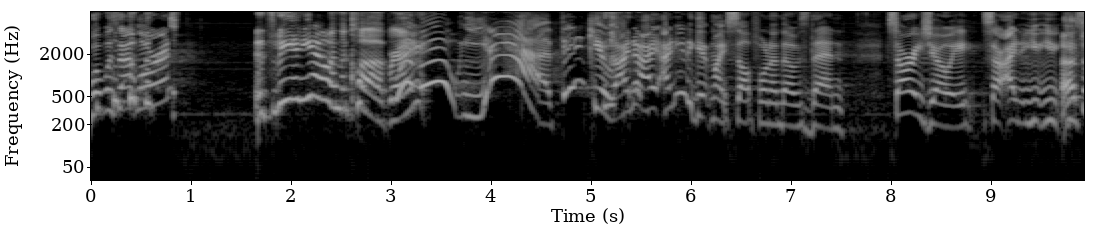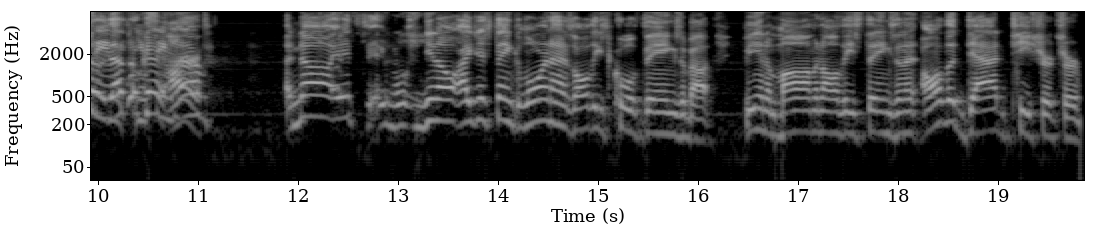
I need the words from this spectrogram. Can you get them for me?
What was that, Lauren? It's me and you in the club, right? Woohoo! Yeah, thank you. I know. I, I need to get myself one of those then. Sorry, Joey. Sorry, I, you, you, you That's o- seem, that's you okay. seem hurt. No, it's it- you know I just think Lauren has all these cool things about being a mom and all these things, and all the dad T-shirts are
